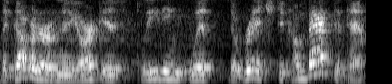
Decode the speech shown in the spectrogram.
the governor of New York is pleading with the rich to come back to town.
